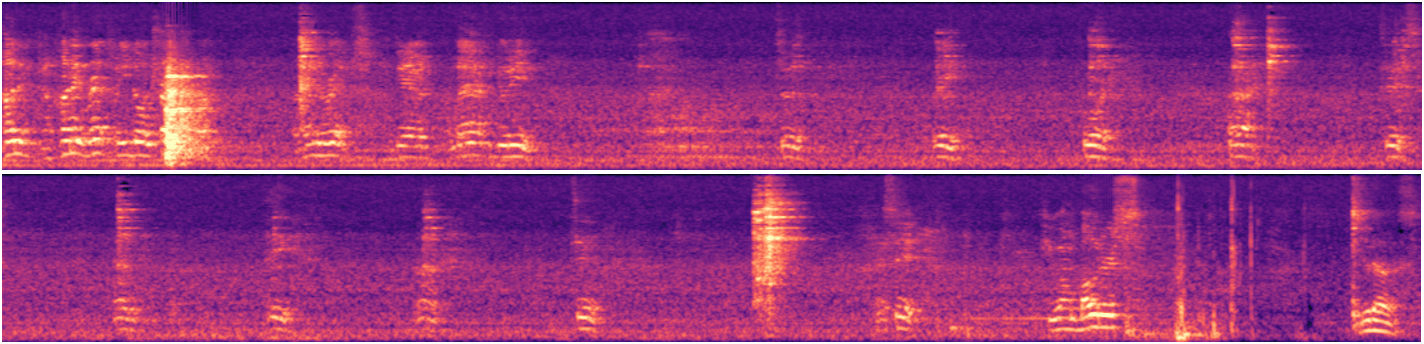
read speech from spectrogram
100, 100 reps when you're doing training, bro. 100 reps. Then have to do these. Two, three, four, five, six, seven, eight, nine, ten. That's it. If you want boulders, do those.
